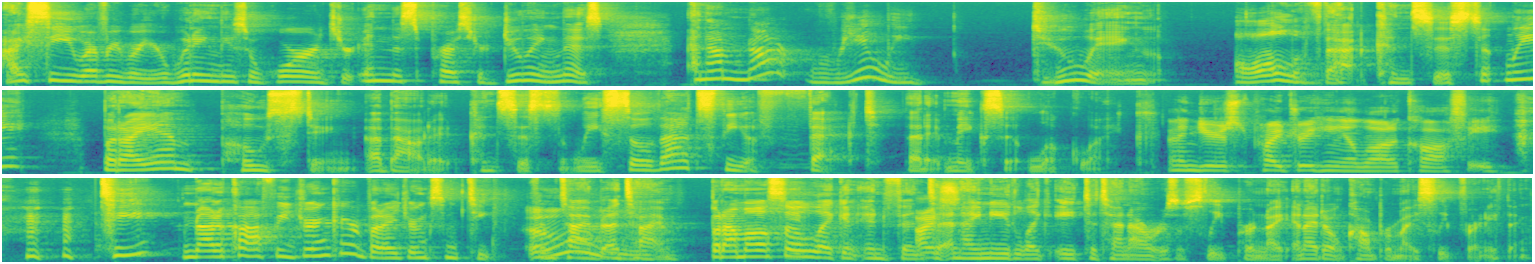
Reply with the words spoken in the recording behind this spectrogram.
I see you everywhere. You're winning these awards. You're in this press. You're doing this. And I'm not really doing all of that consistently but I am posting about it consistently. So that's the effect that it makes it look like. And you're just probably drinking a lot of coffee. tea? I'm not a coffee drinker, but I drink some tea from oh. time to oh. time. But I'm also like an infant I, and I need like eight to 10 hours of sleep per night and I don't compromise sleep for anything.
